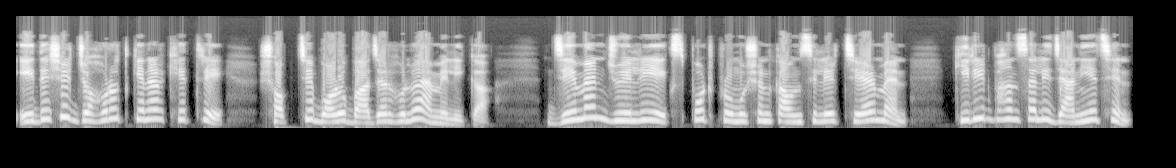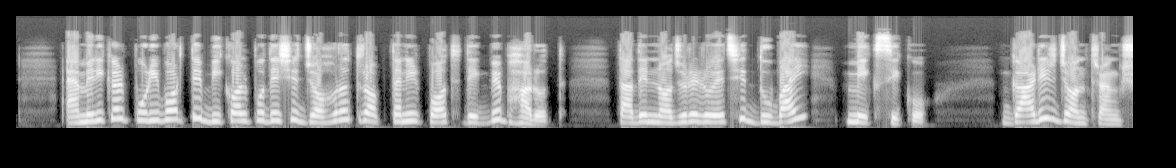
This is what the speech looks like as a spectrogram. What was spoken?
এদেশের জহরত কেনার ক্ষেত্রে সবচেয়ে বড় বাজার হল America. Gem and jewellery export promotion কাউন্সিলের চেয়ারম্যান কিরিট ভানসালি জানিয়েছেন, আমেরিকার পরিবর্তে বিকল্প দেশে জহরত রপ্তানির পথ দেখবে ভারত। তাদের নজরে রয়েছে দুবাই, মেক্সিকো। গাড়ির যন্ত্রাংশ।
